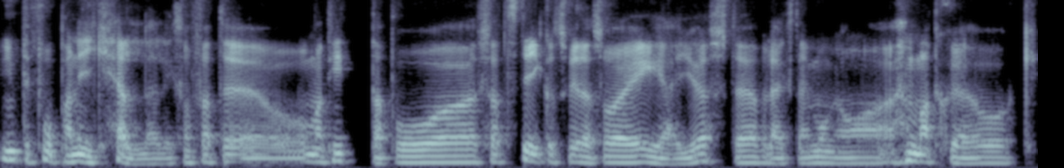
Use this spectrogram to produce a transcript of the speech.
inte få panik heller. Liksom, för att eh, om man tittar på statistik och så vidare så är ju Öster överlägsna i många matcher och.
